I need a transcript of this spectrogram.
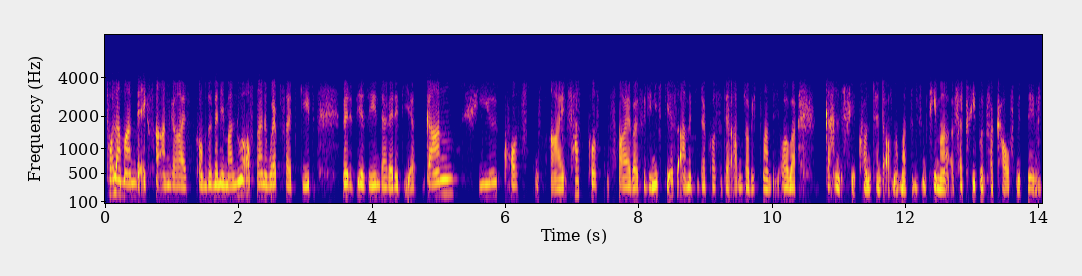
toller Mann, der extra angereist kommt. Und wenn ihr mal nur auf seine Website geht, werdet ihr sehen, da werdet ihr ganz viel kostenfrei, fast kostenfrei, weil für die Nicht-GSA-Mitglieder kostet der Abend, glaube ich, 20 Euro, ganz viel Content auch nochmal zu diesem Thema Vertrieb und Verkauf mitnehmen.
